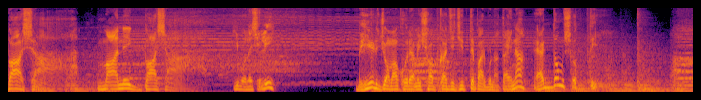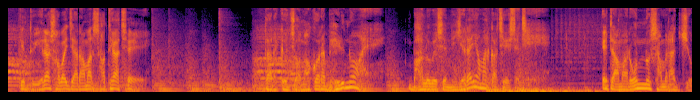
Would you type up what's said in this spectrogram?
বাসা মানিক বাসা। কি বলেছিলি? ভিড় জমা করে আমি সব কাজে জিততে পারব না, তাই না? একদম সত্যি। কিন্তু এরা সবাই যারা আমার সাথে আছে, তারা কেউ জমা করা ভিড় নয়। ভালোবেসে নিজেরাই আমার কাছে এসেছে। এটা আমার অন্য সাম্রাজ্য,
